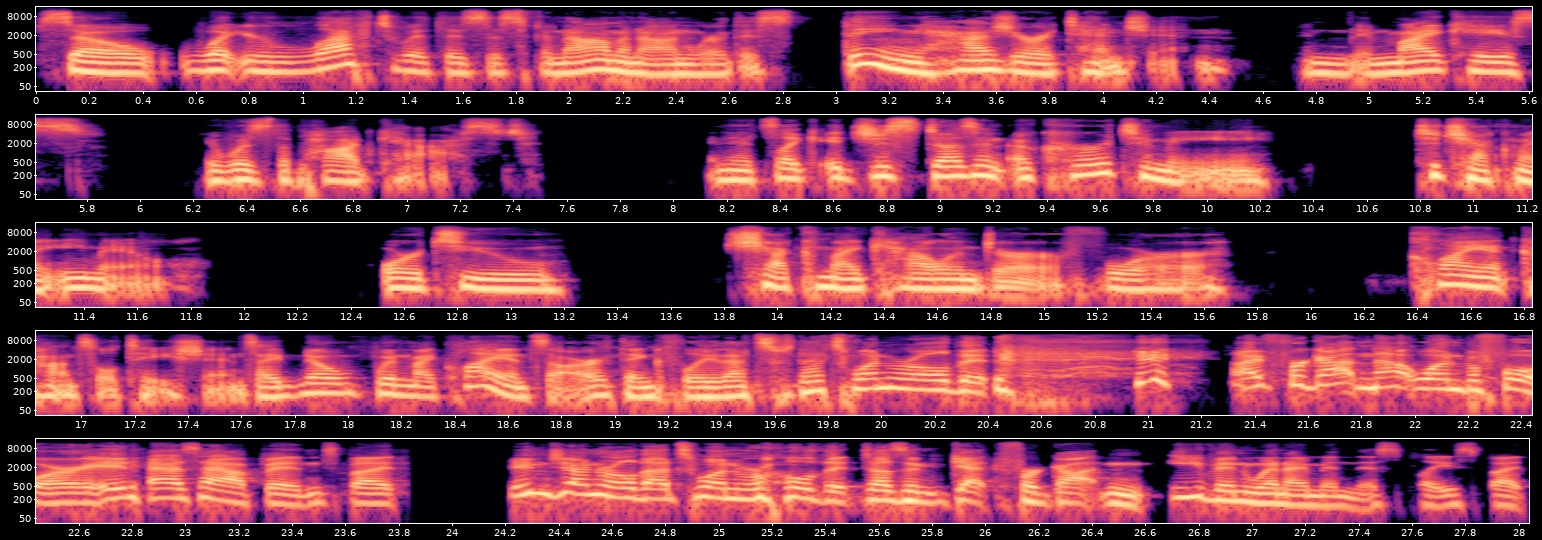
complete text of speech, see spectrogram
So, what you're left with is this phenomenon where this thing has your attention. And in my case, it was the podcast. And it's like, it just doesn't occur to me to check my email or to check my calendar for client consultations. I know when my clients are, thankfully, that's that's one role that I've forgotten that one before. It has happened, but in general, that's one role that doesn't get forgotten even when I'm in this place. But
